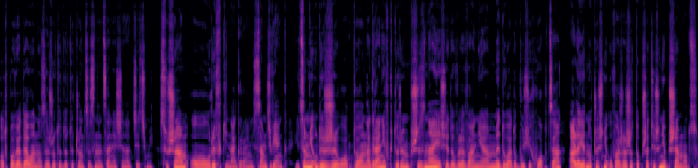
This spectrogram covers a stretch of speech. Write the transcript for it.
odpowiadała na zarzuty dotyczące znęcania się nad dziećmi. Słyszałam urywki nagrań, sam dźwięk i co mnie uderzyło, to nagranie, w którym przyznaje się do wlewania mydła do buzi chłopca, ale jednocześnie uważa, że to przecież nie przemoc,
